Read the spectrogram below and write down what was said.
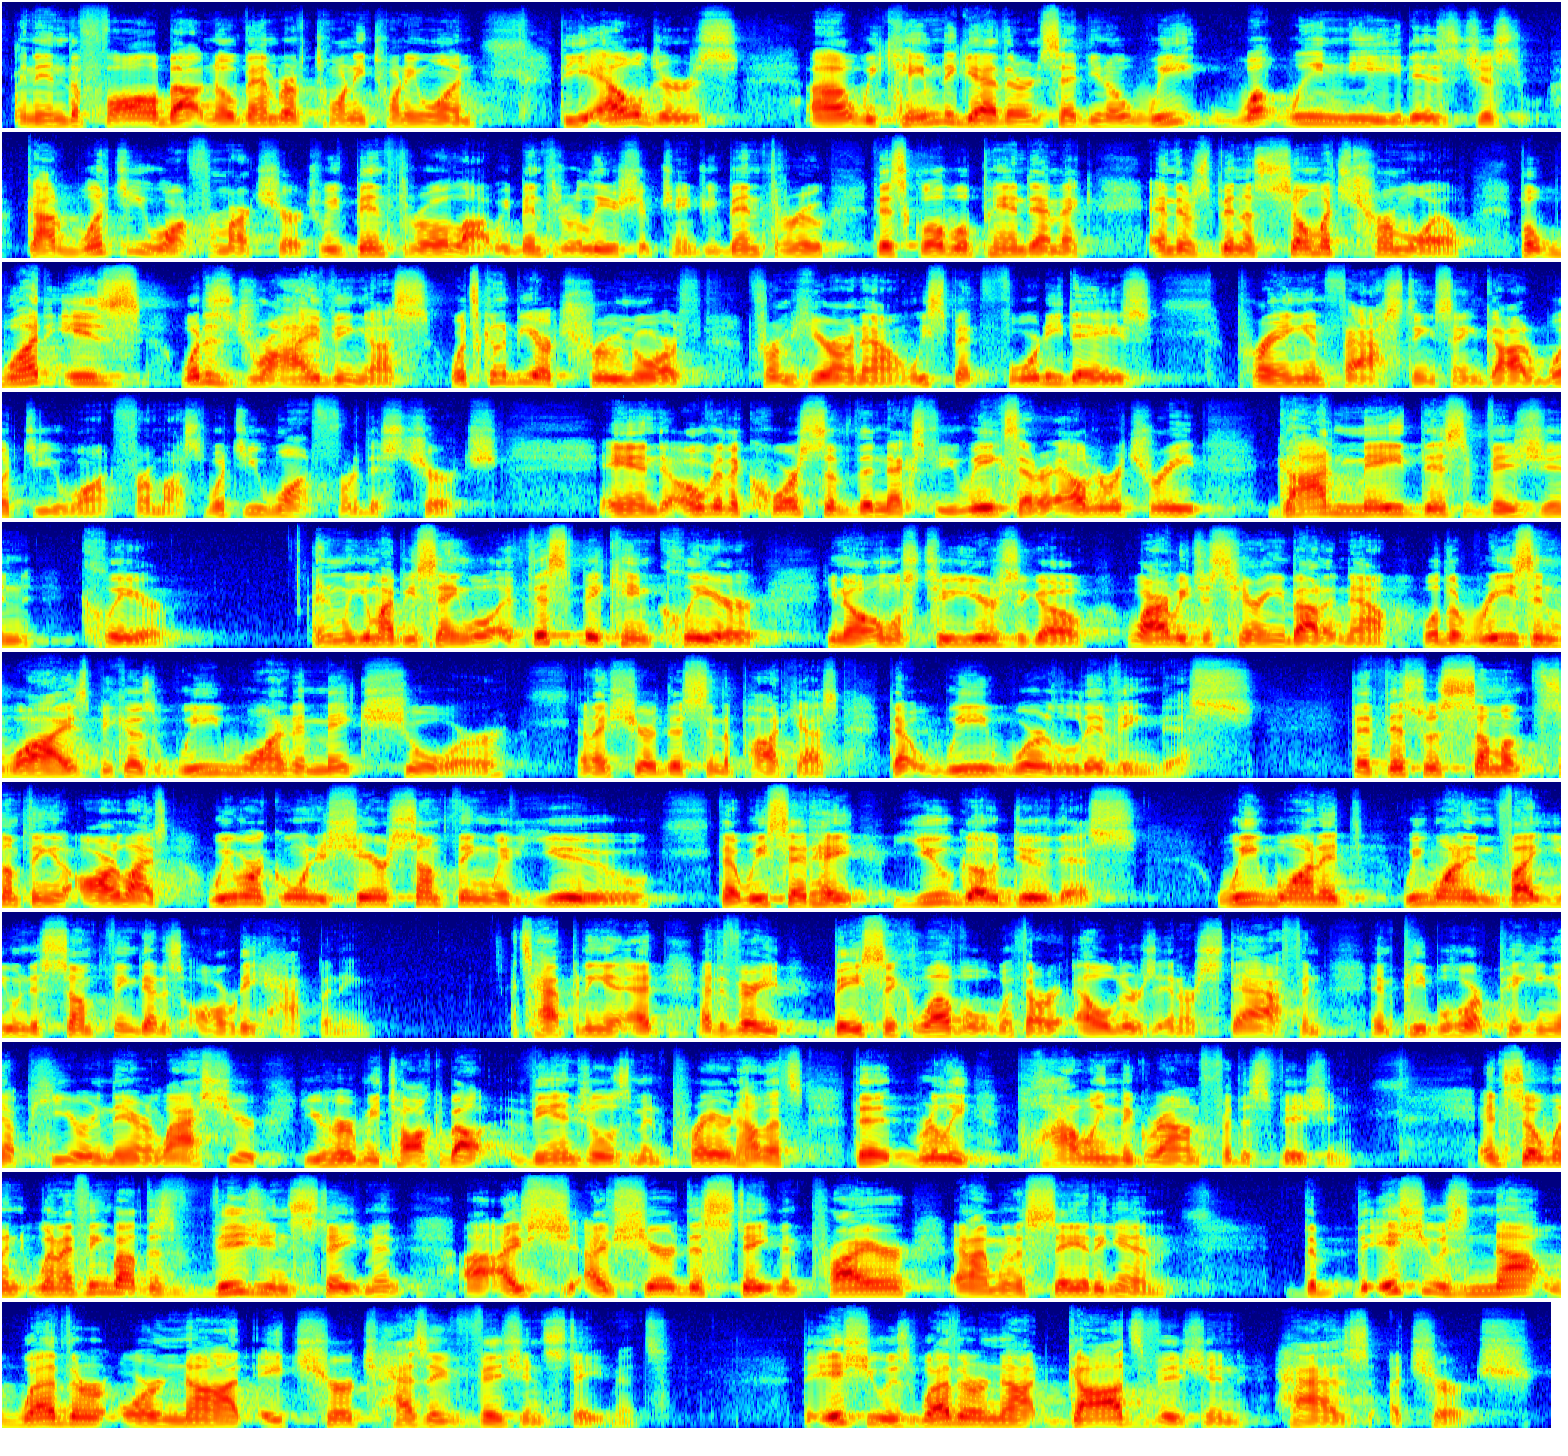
And in the fall, about November of 2021, the elders, uh, we came together and said, you know, we what we need is just God, what do you want from our church? We've been through a lot. We've been through a leadership change. We've been through this global pandemic, and there's been a, so much turmoil. But what is what is driving us? What's going to be our true north from here on out? We spent 40 days praying and fasting, saying, God, what do you want from us? What do you want for this church? And over the course of the next few weeks at our elder retreat, God made this vision clear. And you might be saying, well, if this became clear, you know, almost two years ago, why are we just hearing about it now? Well, the reason why is because we wanted to make sure, and I shared this in the podcast, that we were living this. That this was some, something in our lives. We weren't going to share something with you that we said, hey, you go do this. We wanted, we want to invite you into something that is already happening. It's happening at, at a very basic level with our elders and our staff and, and people who are picking up here and there. Last year, you heard me talk about evangelism and prayer and how that's the, really plowing the ground for this vision. And so when, when I think about this vision statement, I've, sh- I've shared this statement prior, and I'm going to say it again. The, the issue is not whether or not a church has a vision statement. The issue is whether or not God's vision has a church.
